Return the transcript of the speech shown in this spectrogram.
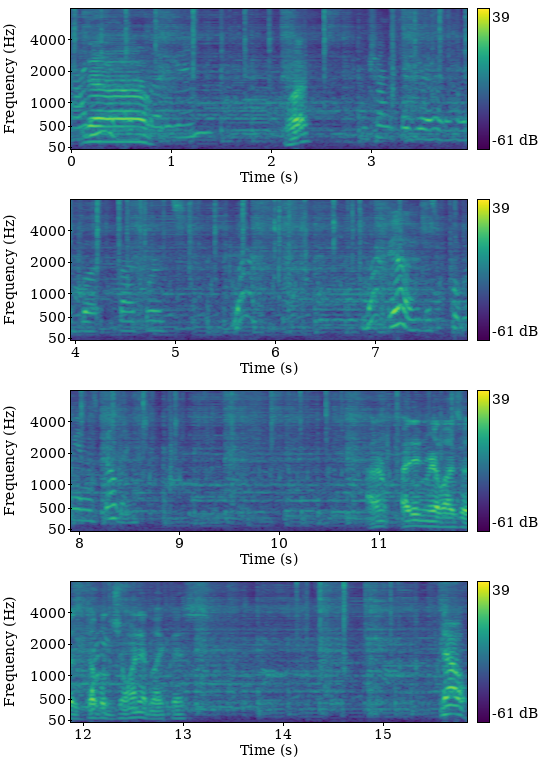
How do No. headbutt again? What? I'm trying to figure out how to headbutt backwards. Yeah, just put me in this building. I don't. I didn't realize I was double jointed like this. No.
